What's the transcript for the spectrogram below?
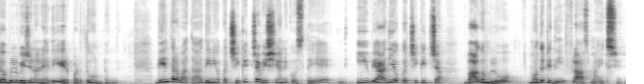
డబుల్ విజన్ అనేది ఏర్పడుతూ ఉంటుంది. దీని తర్వాత దీని యొక్క చికిత్స విషయానికి వస్తే ఈ వ్యాధి యొక్క చికిత్స భాగంలో మొదటిది ప్లాస్మా ఎక్స్చేంజ్.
